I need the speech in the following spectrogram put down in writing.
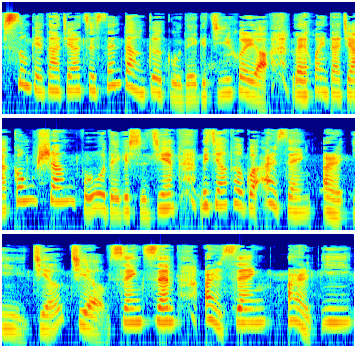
送给大家这三档个股的一个机会哦，来欢迎大家工商服务的一个时间，你只要透过二三二一九九三三二三。二一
